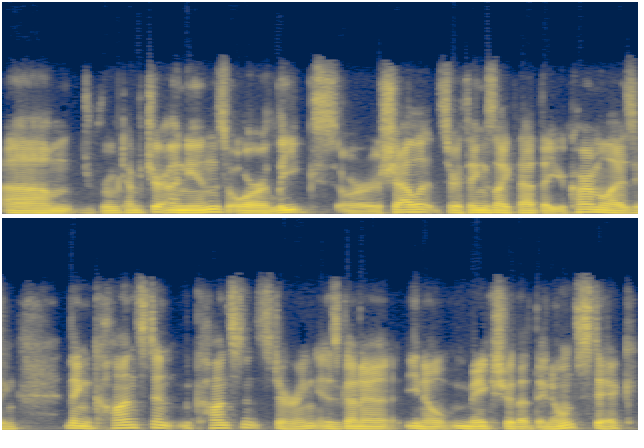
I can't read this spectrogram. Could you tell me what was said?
um, room temperature onions or leeks or shallots or things like that that you're caramelizing, then constant constant stirring is gonna you know make sure that they don't stick,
